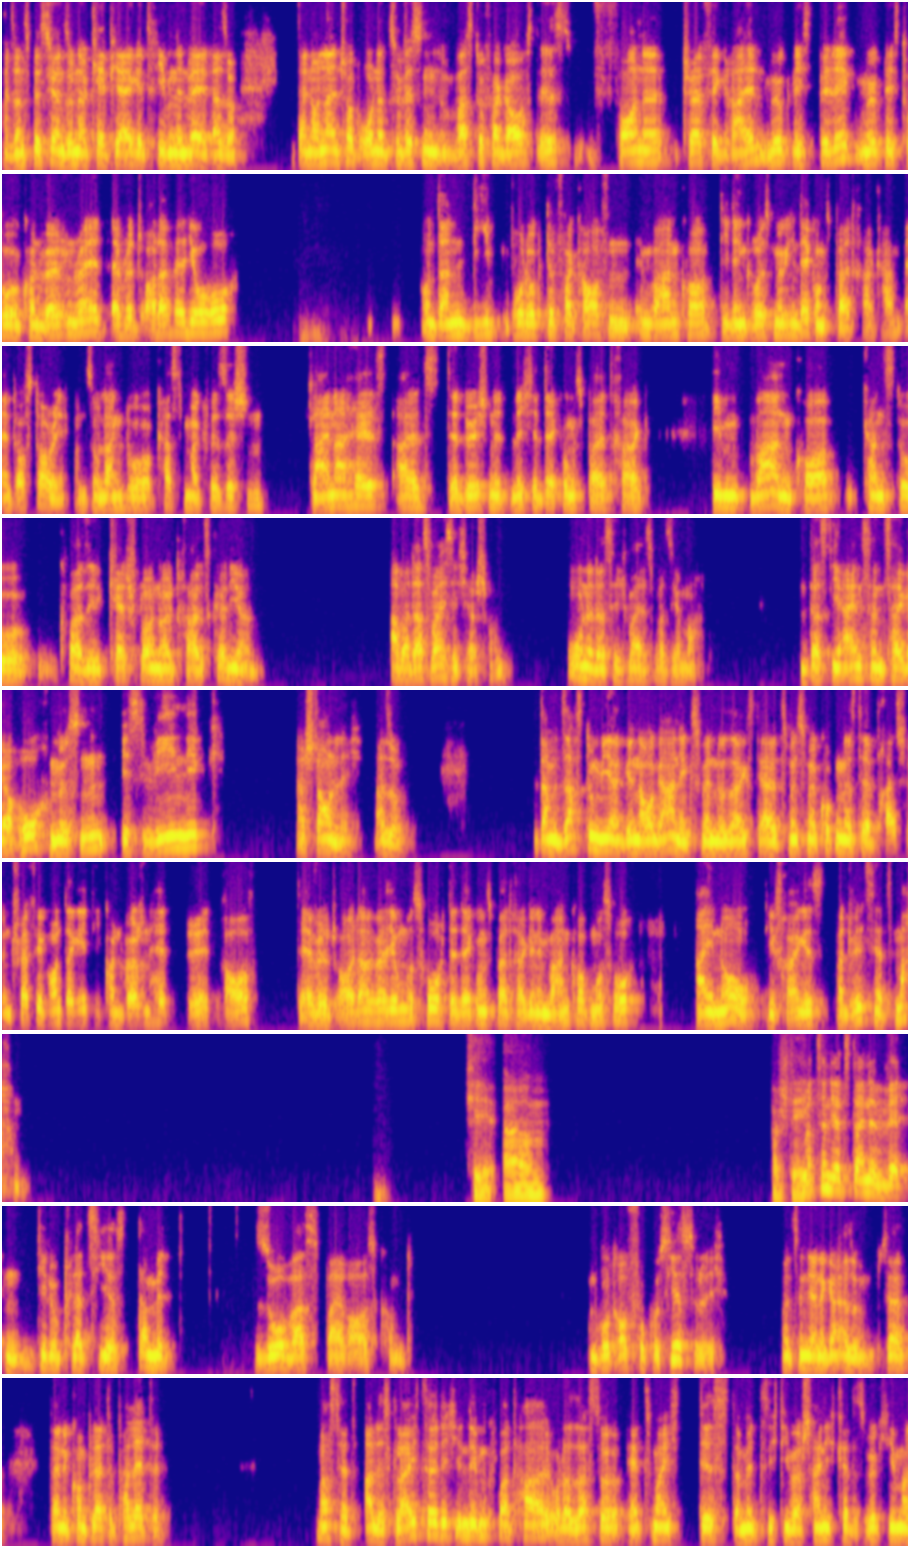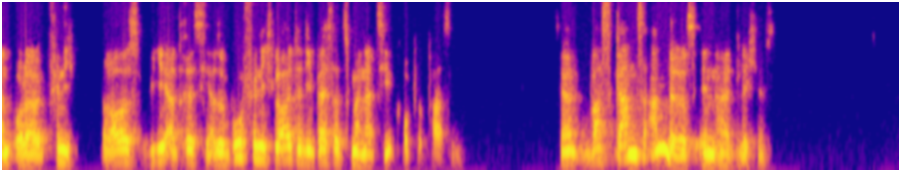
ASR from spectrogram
Weil sonst bist du ja in so einer KPI-getriebenen Welt. Also dein Online-Shop, ohne zu wissen, was du verkaufst, ist vorne Traffic rein, möglichst billig, möglichst hohe Conversion Rate, Average Order Value hoch und dann die Produkte verkaufen im Warenkorb, die den größtmöglichen Deckungsbeitrag haben. End of Story. Und solange du Customer Acquisition kleiner hältst als der durchschnittliche Deckungsbeitrag im Warenkorb, kannst du quasi Cashflow-neutral skalieren. Aber das weiß ich ja schon, ohne dass ich weiß, was ihr macht. Dass die einzelnen Zeiger hoch müssen, ist wenig erstaunlich. Also damit sagst du mir genau gar nichts, wenn du sagst, ja, jetzt müssen wir gucken, dass der Preis für den Traffic runtergeht, die Conversion Rate rauf, der Average Order Value muss hoch, der Deckungsbeitrag in dem Warenkorb muss hoch. I know. Die Frage ist, was willst du jetzt machen? Okay, ähm, verstehe. Was sind jetzt deine Wetten, die du platzierst, damit sowas bei rauskommt? Und worauf fokussierst du dich? Weil sind ja eine, also ja deine komplette Palette. Machst du jetzt alles gleichzeitig in dem Quartal oder sagst du, jetzt mache ich das, damit sich die Wahrscheinlichkeit, dass wirklich jemand oder finde ich raus, wie adressiere, also wo finde ich Leute, die besser zu meiner Zielgruppe passen? Ja, was ganz anderes Inhaltliches.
